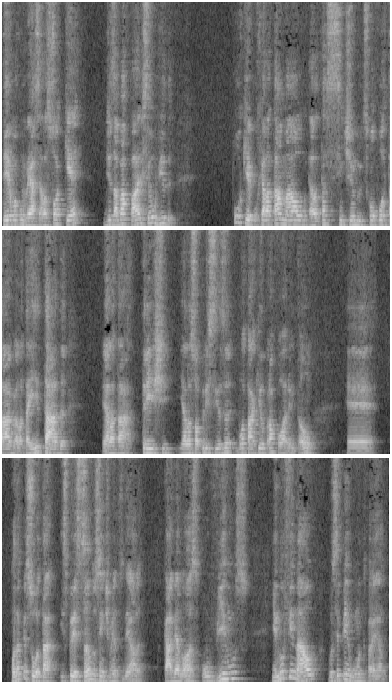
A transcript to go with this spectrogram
ter uma conversa, ela só quer desabafar e ser ouvida. Por quê? Porque ela está mal, ela está se sentindo desconfortável, ela está irritada, ela está triste e ela só precisa botar aquilo para fora. Então, é, quando a pessoa está expressando os sentimentos dela, cabe a nós ouvirmos e no final você pergunta para ela.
